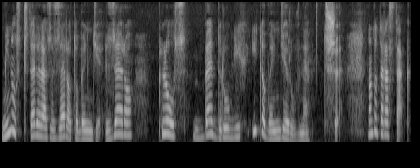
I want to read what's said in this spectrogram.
Minus 4 razy 0 to będzie 0, plus b drugich i to będzie równe 3. No to teraz tak,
